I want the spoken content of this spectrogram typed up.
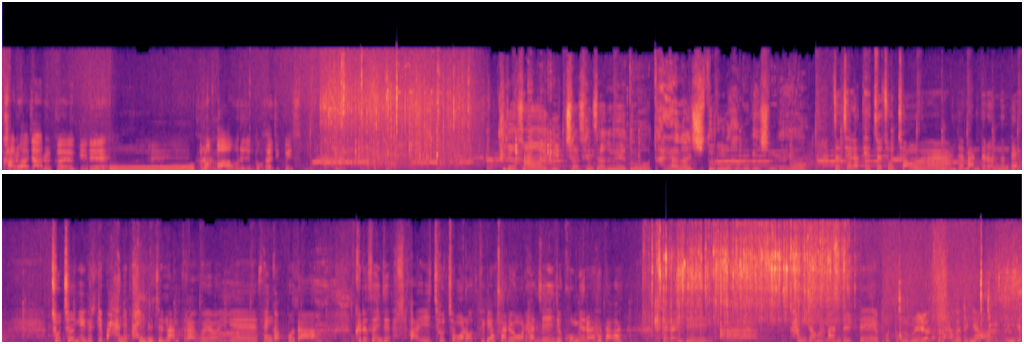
가능하지 않을까요 미래? 오. 그런 마음으로 지금 농사 짓고 있습니다. 그래서 1차 생산 외에도 다양한 시도를 하고 계신데요. 제가 대추 조청을 이제 만들었는데 조청이 그렇게 많이 팔리지는 않더라고요. 이게 생각보다. 그래서 이제 아 이 조청을 어떻게 활용을 하지 이제 고민을 하다가 제가 이제 아 강정을 만들 때 보통 물엿으로 하거든요. 그래서 이제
